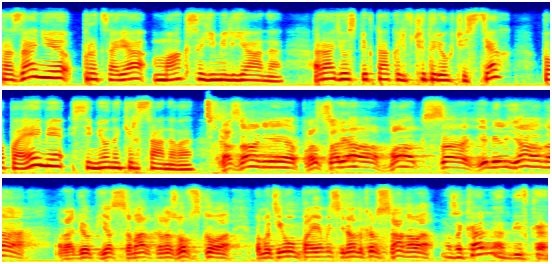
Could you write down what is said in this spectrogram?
Сказание про царя Макса Емельяна. Радиоспектакль в четырех частях по поэме Семена Кирсанова. Сказание про царя Макса Емельяна. Радиопьеса Марка Розовского по мотивам поэмы Семена Кирсанова. Музыкальная отбивка.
